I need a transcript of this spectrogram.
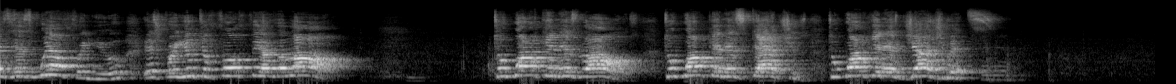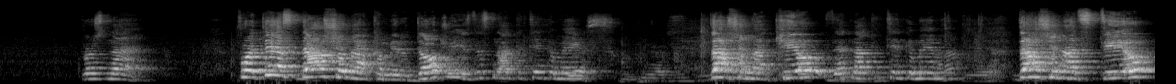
is his will for you, is for you to fulfill the law. To walk in his laws, to walk in his statutes, to walk in his judgments. Verse 9. For this thou shalt not commit adultery. Is this not the Ten Commandments? Yes. Yes. Thou shalt not kill. Is that not the Ten Commandments? Thou shalt not steal.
